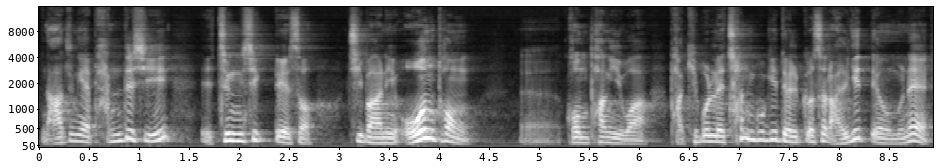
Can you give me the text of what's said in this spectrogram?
나중에 반드시 증식돼서 집안이 온통 곰팡이와 바퀴벌레 천국이 될 것을 알기 때문에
